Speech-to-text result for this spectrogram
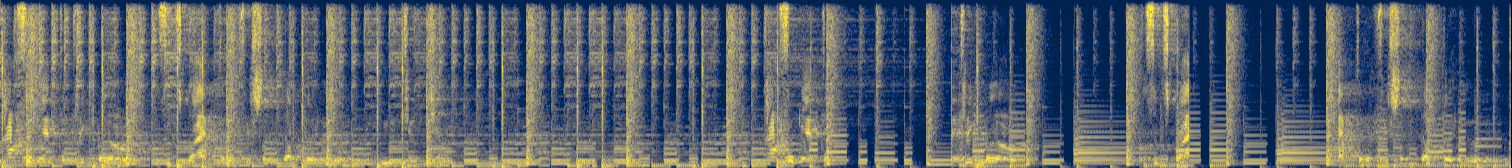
Don't forget to click below to subscribe to the official Doctor Who YouTube channel. Don't forget to click below to subscribe to the official Doctor Who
